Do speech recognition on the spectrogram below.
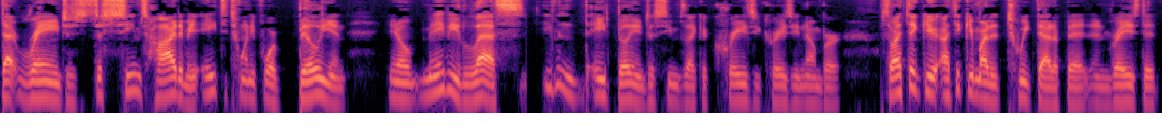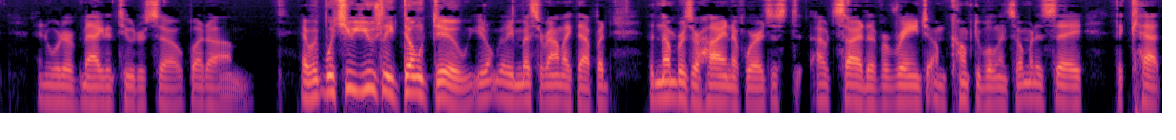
that range is, just seems high to me. Eight to twenty four billion, you know, maybe less. Even eight billion just seems like a crazy, crazy number. So I think you I think you might have tweaked that a bit and raised it an order of magnitude or so. But um, which you usually don't do. You don't really mess around like that. But the numbers are high enough where it's just outside of a range I'm comfortable in. So I'm going to say the cat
